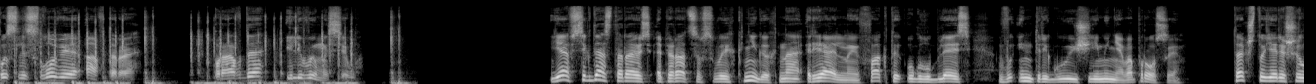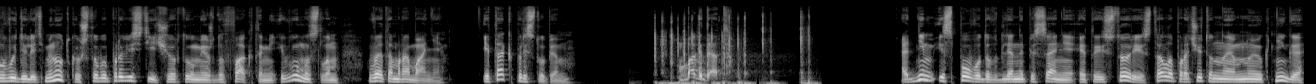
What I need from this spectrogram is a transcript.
Послесловие автора. Правда или вымысел? Я всегда стараюсь опираться в своих книгах на реальные факты, углубляясь в интригующие меня вопросы. Так что я решил выделить минутку, чтобы провести черту между фактами и вымыслом в этом романе. Итак, приступим. Багдад. Одним из поводов для написания этой истории стала прочитанная мною книга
